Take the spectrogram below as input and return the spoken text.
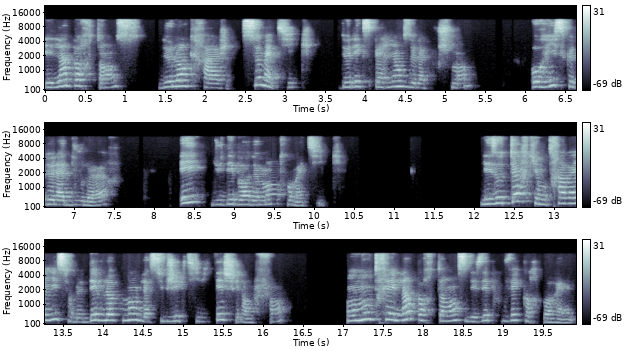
est l'importance de l'ancrage somatique de l'expérience de l'accouchement au risque de la douleur et du débordement traumatique. Les auteurs qui ont travaillé sur le développement de la subjectivité chez l'enfant ont montré l'importance des éprouvés corporels.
